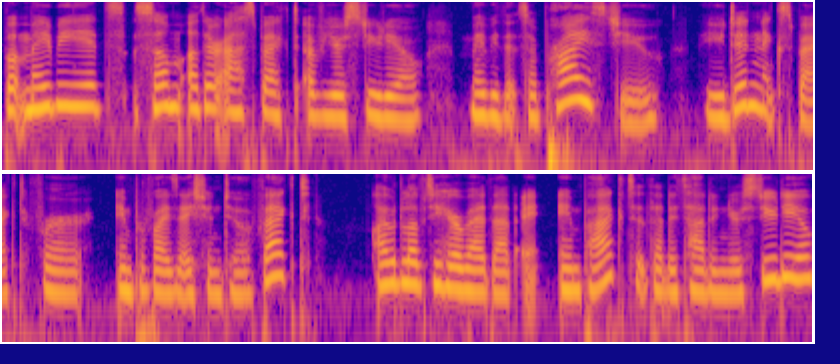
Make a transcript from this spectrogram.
but maybe it's some other aspect of your studio, maybe that surprised you, that you didn't expect for improvisation to affect, I would love to hear about that impact that it's had in your studio.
